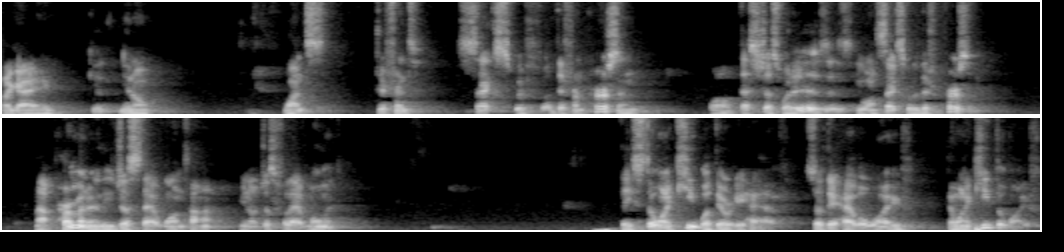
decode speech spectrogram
A guy get, you know wants different sex with a different person, well, that's just what it is. Is he wants sex with a different person, not permanently, just that one time. You know, just for that moment. They still want to keep what they already have. So if they have a wife, they want to keep the wife.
